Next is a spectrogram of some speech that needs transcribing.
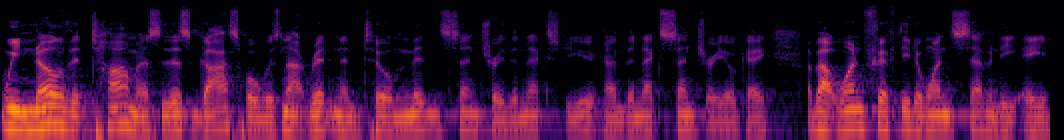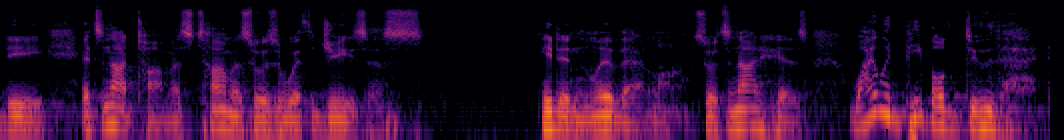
We know that Thomas, this gospel was not written until mid-century, the next year, uh, the next century, okay? About 150 to 170 AD. It's not Thomas. Thomas was with Jesus. He didn't live that long, so it's not his. Why would people do that?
